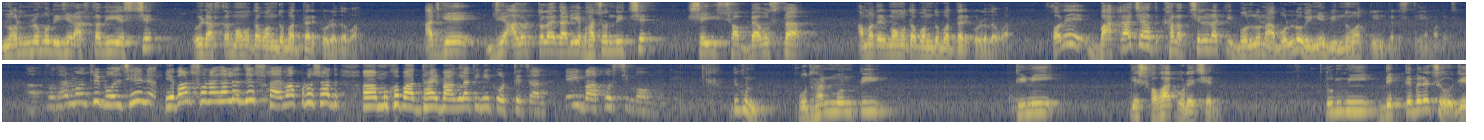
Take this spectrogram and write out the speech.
নরেন্দ্র মোদী যে রাস্তা দিয়ে এসছে ওই রাস্তা মমতা বন্দ্যোপাধ্যায়ের করে দেওয়া। আজকে যে আলোর তলায় দাঁড়িয়ে ভাষণ দিচ্ছে সেই সব ব্যবস্থা আমাদের মমতা বন্দ্যোপাধ্যায় করে দেওয়া। ফলে বাঁকাচাঁদ খারাপ ছেলেরা কি বলল না বলল ওই নিয়ে বিন্দুমাত্র ইন্টারেস্ট নেই আমাদের। প্রধানমন্ত্রী বলছেন এবার শোনা গেল যে শ্যামাপ্রসাদ মুখোপাধ্যায়ের বাংলা তিনি করতে চান এই বা পশ্চিমবঙ্গকে। দেখুন প্রধানমন্ত্রী তিনি যে সভা করেছেন তুমি দেখতে পেরেছ যে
